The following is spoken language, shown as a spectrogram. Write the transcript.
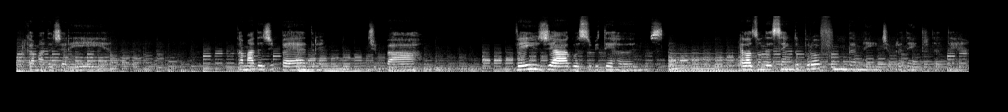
Por camadas de areia, camadas de pedra, de barro, veios de águas subterrâneos. Elas vão descendo profundamente para dentro da terra.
